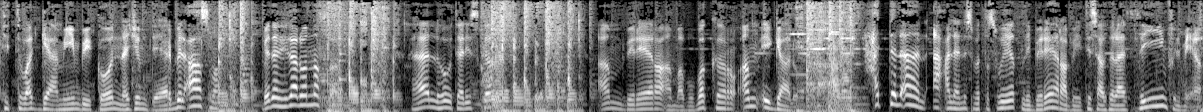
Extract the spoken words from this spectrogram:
تتوقع مين بيكون نجم ديربي العاصمة؟ بين الهلال والنصر. هل هو تاليسكا؟ أم بيريرا؟ أم أبو بكر؟ أم إيجالو؟ حتى الآن أعلى نسبة تصويت لبيريرا ب 39%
